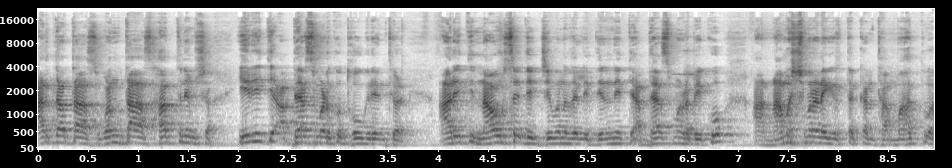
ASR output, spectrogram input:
ಅರ್ಧ ತಾಸು, ಒಂದು ತಾಸು, ಹತ್ತು ನಿಮಿಷ ಈ ರೀತಿ ಅಭ್ಯಾಸ ಮಾಡ್ಕೊತ ಹೋಗ್ರಿ ಅಂತ ಹೇಳಿ. ಆ ರೀತಿ ನಾವು ಸದ್ಯ ಜೀವನದಲ್ಲಿ ದಿನನಿತ್ಯ ಅಭ್ಯಾಸ ಮಾಡಬೇಕು. ಆ ನಾಮಸ್ಮರಣೆಗೆ ಇರ್ತಕ್ಕಂಥ ಮಹತ್ವ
